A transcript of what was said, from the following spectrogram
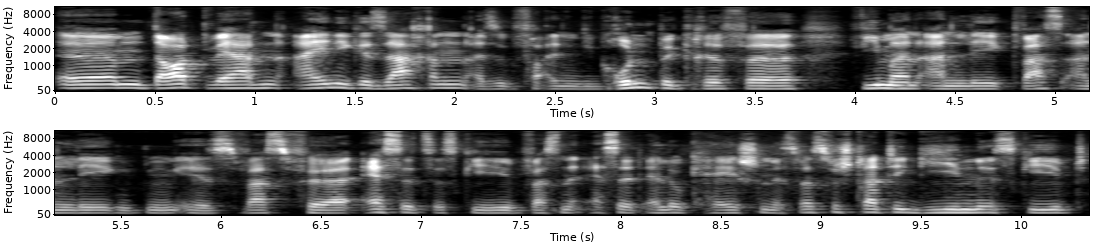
Ähm, dort werden einige Sachen, also vor allem die Grundbegriffe, wie man anlegt, was Anlegen ist, was für Assets es gibt, was eine Asset Allocation ist, was für Strategien es gibt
